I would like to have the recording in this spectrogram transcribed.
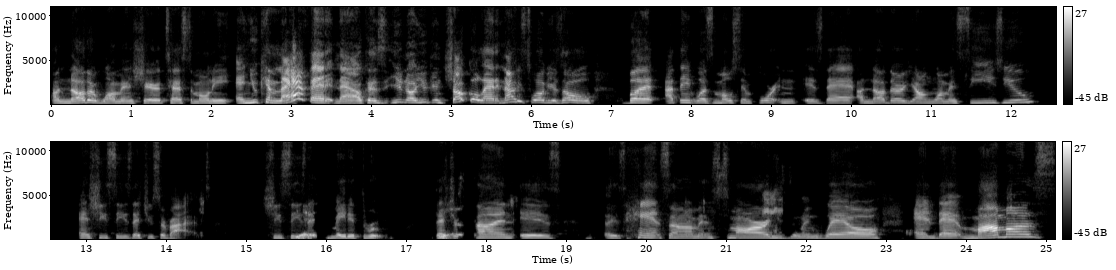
another woman share a testimony, and you can laugh at it now because you know you can chuckle at it. Now he's 12 years old. But I think what's most important is that another young woman sees you and she sees that you survived. She sees yes. that you made it through, that yes. your son is is handsome and smart, he's doing well, and that mamas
